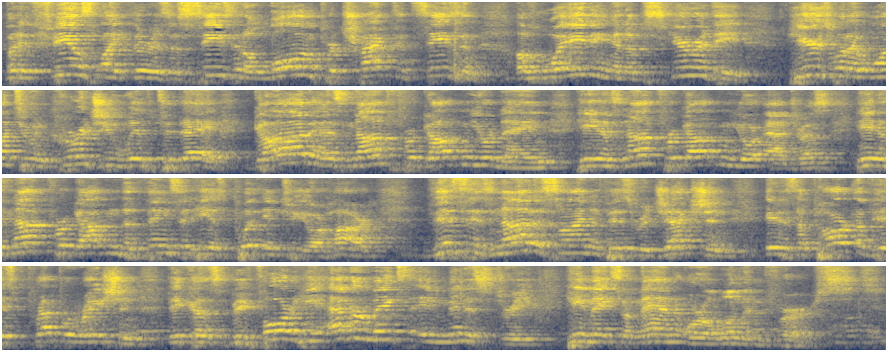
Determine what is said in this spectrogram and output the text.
but it feels like there is a season, a long, protracted season of waiting and obscurity Here's what I want to encourage you with today. God has not forgotten your name. He has not forgotten your address. He has not forgotten the things that He has put into your heart. This is not a sign of His rejection. It is a part of His preparation because before He ever makes a ministry, He makes a man or a woman first.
